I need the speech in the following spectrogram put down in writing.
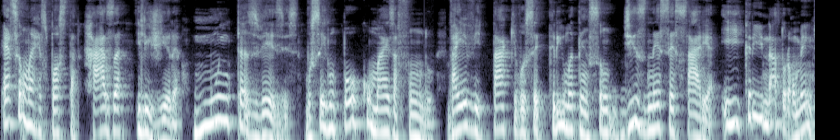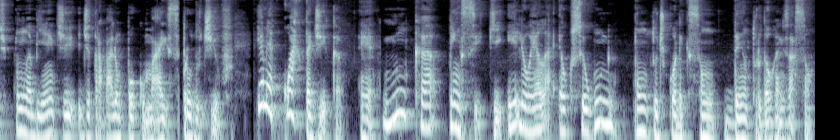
Essa é uma resposta rasa e ligeira. Muitas vezes, você ir um pouco mais a fundo vai evitar que você crie uma tensão desnecessária e crie naturalmente um ambiente de trabalho um pouco mais produtivo. E a minha quarta dica é: nunca pense que ele ou ela é o seu único ponto de conexão dentro da organização.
